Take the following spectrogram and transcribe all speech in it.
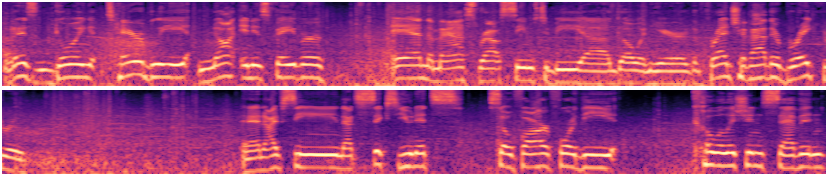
But it is going terribly not in his favor. And the mass route seems to be uh, going here. The French have had their breakthrough. And I've seen that's six units so far for the Coalition 7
